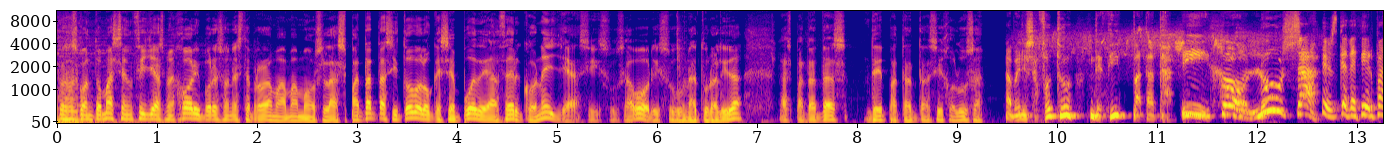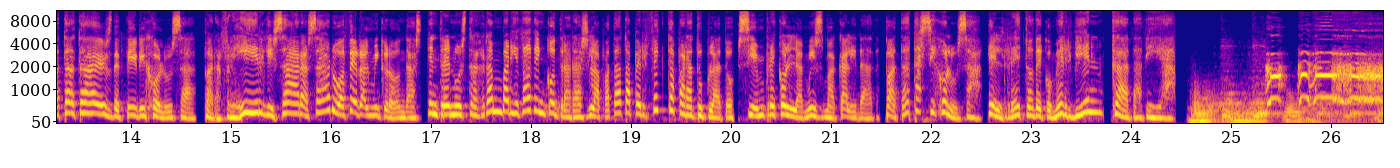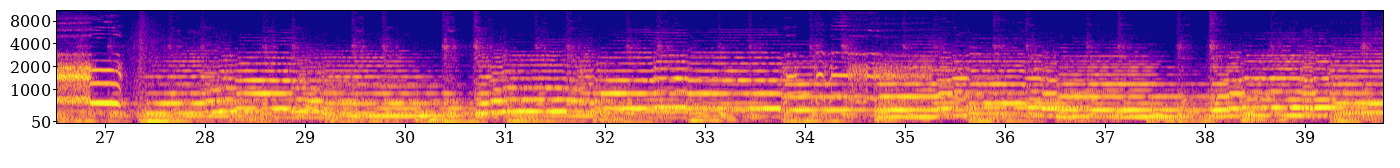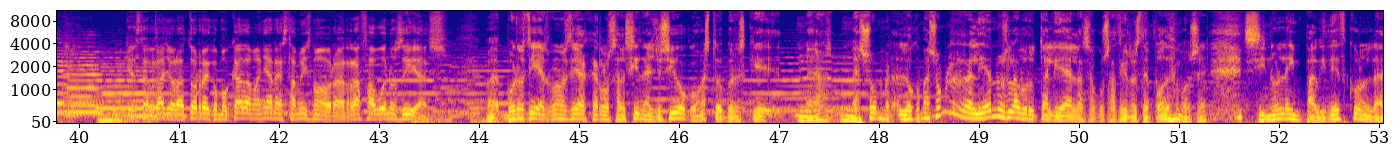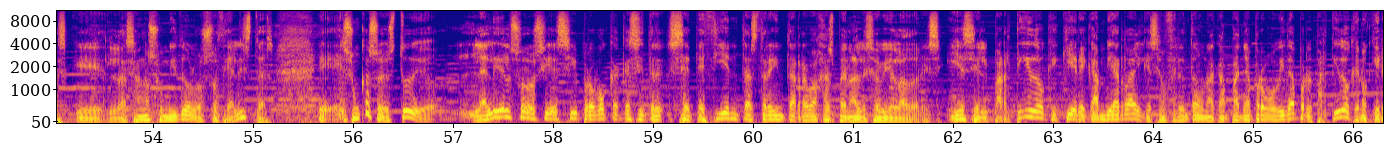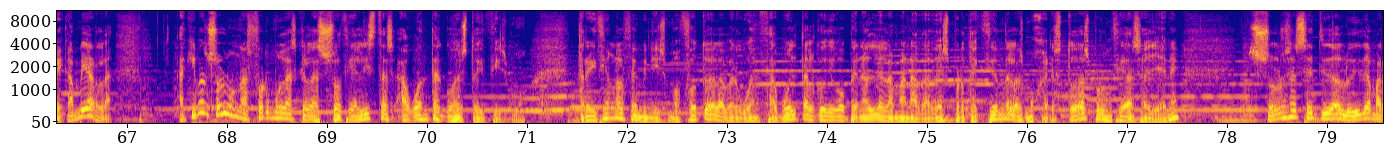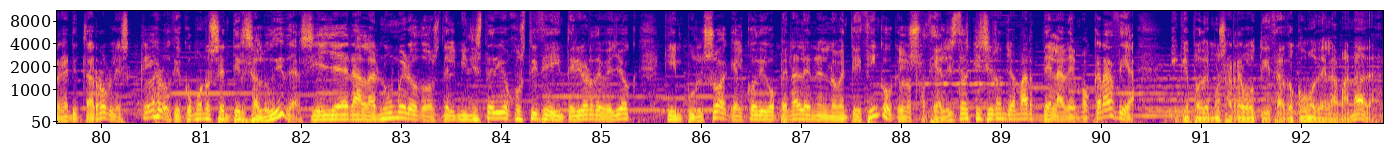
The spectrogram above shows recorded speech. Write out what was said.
Cosas cuanto más sencillas mejor y por eso en este programa amamos las patatas y todo lo que se puede hacer con ellas y su sabor y su naturalidad. Las patatas de patatas hijolusa. A ver esa foto, decir patata. ¡Hijolusa! Es que decir patata es decir hijolusa. Para freír, guisar, asar o hacer al microondas. Entre nuestra gran variedad encontrarás la patata perfecta para tu plato, siempre con la misma calidad. Patatas hijolusa. El reto de comer bien cada día. Torre como cada mañana a esta misma hora. Rafa, buenos días. Buenos días, buenos días, Carlos Alsina. Yo sigo con esto, pero es que me, asombra. Lo que me asombra en realidad no es la brutalidad de las acusaciones de Podemos, ¿eh? sino la impavidez con las que las han asumido los socialistas. Eh, es un caso de estudio. La ley del solo sí es sí provoca casi 730 rebajas penales a violadores. Y es el partido que quiere cambiarla el que se enfrenta a una campaña promovida por el partido que no quiere cambiarla. Aquí van solo unas fórmulas que las socialistas aguantan con estoicismo. Traición al feminismo, foto de la vergüenza, vuelta al Código Penal de la manada, desprotección de las mujeres, todas pronunciadas ayer, ¿eh? Solo se ha sentido aludida Margarita Robles. Claro que cómo no sentirse aludida, si ella era la número dos del Ministerio de Justicia e Interior de Belloc que impulsó aquel Código Penal en el 95 que los socialistas quisieron llamar de la democracia y que Podemos ha rebautizado como de la manada.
